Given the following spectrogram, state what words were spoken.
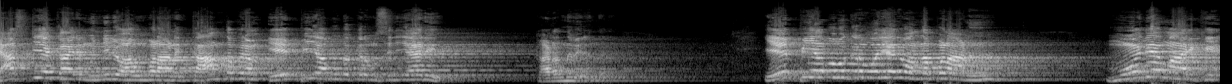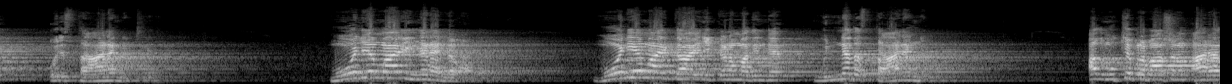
രാഷ്ട്രീയക്കാര് മുന്നിലും ആകുമ്പോഴാണ് കാന്തപുരം എ പി അബൂബക്കർ മുസ്ലിയാര് കടന്നു വരുന്നത്. എ പി അബൂബക്കർ മൂല്യർ വന്നപ്പോഴാണ് മൂല്യന്മാർക്ക് ഒരു സ്ഥാനം കിട്ടിയത്. മൂല്യന്മാർ ഇങ്ങനെയല്ല വേണ്ടത് മൂല്യന്മാർക്കായിരിക്കണം അതിന്റെ ഉന്നത സ്ഥാനങ്ങൾ. അത് മുഖ്യ പ്രഭാഷണം ആരാ?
